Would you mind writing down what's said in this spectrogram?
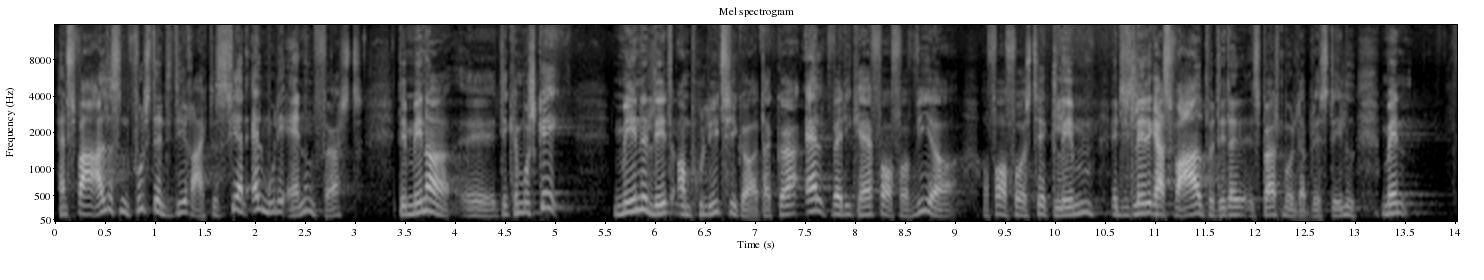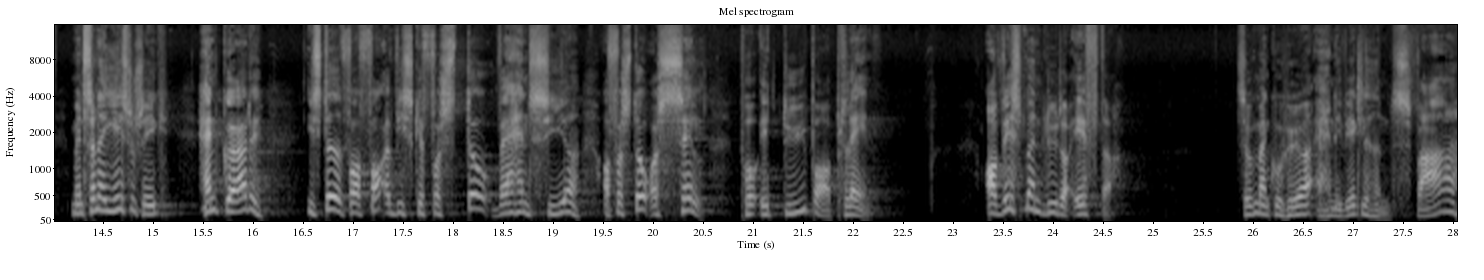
han svarer aldrig sådan fuldstændig direkte. Så siger han alt muligt andet først. Det, minder, øh, det kan måske minde lidt om politikere, der gør alt, hvad de kan for at forvirre og for at få os til at glemme, at de slet ikke har svaret på det der spørgsmål, der blev stillet. Men, men sådan er Jesus ikke. Han gør det i stedet for, for at vi skal forstå, hvad han siger, og forstå os selv på et dybere plan. Og hvis man lytter efter, så vil man kunne høre, at han i virkeligheden svarer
